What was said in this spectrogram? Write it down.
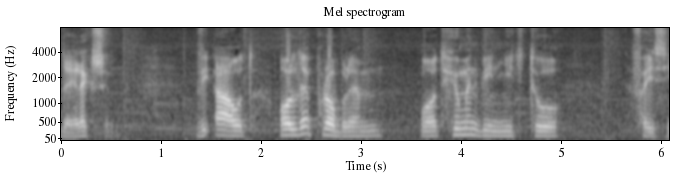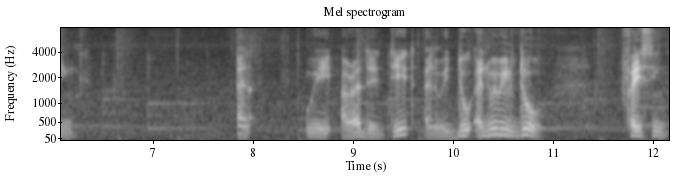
direction. Without all the problem what human being need to facing. And we already did and we do and we will do facing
